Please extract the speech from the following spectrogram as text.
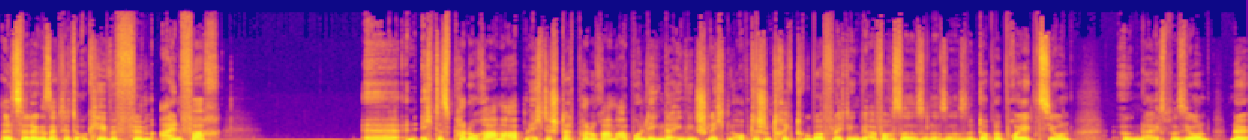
als wenn er gesagt hätte, okay, wir filmen einfach äh, ein echtes Panorama ab, ein echtes Stadtpanorama ab und legen da irgendwie einen schlechten optischen Trick drüber, vielleicht irgendwie einfach so, so, so, so eine Doppelprojektion irgendeiner Explosion. Nö,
